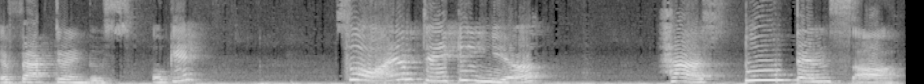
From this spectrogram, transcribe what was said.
a factor in this, okay? So I am taking here has two tens are.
